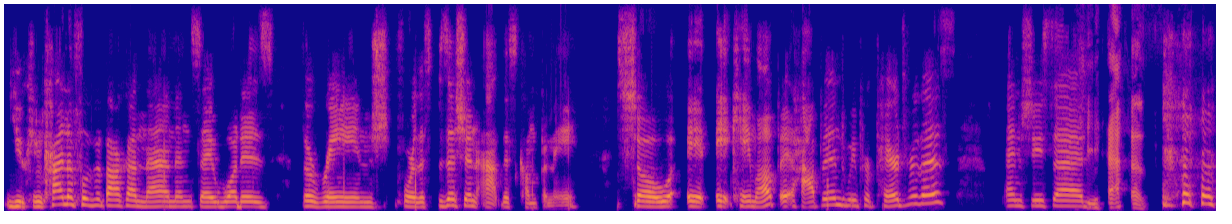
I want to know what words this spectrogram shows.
you can kind of flip it back on them and say, what is the range for this position at this company? So it it came up, it happened, we prepared for this. And she said, Yes.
